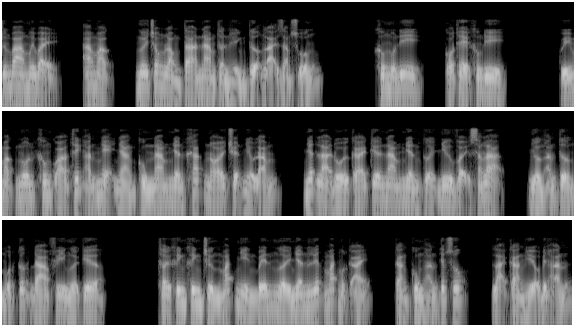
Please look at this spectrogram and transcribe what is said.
chương ba mươi bảy A mặc, ngươi trong lòng ta nam thần hình tượng lại giảm xuống. Không muốn đi, có thể không đi. Quý mặc nôn không quá thích hắn nhẹ nhàng cùng nam nhân khác nói chuyện nhiều lắm, nhất là đối cái kia nam nhân cười như vậy sáng lạ, nhường hắn tưởng một cước đá phi người kia. Thời khinh khinh chừng mắt nhìn bên người nhân liếc mắt một cái, càng cùng hắn tiếp xúc, lại càng hiểu biết hắn,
